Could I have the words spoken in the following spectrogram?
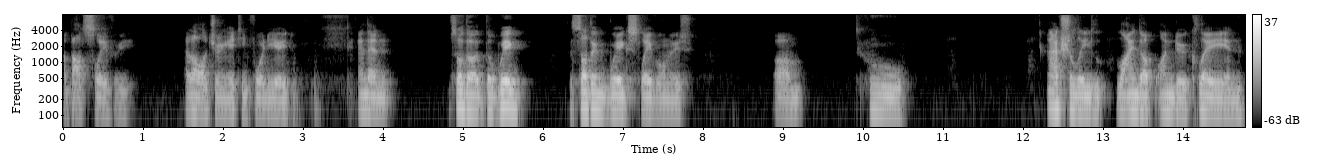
about slavery at all during 1848. And then, so the, the Whig, the Southern Whig slave owners, um, who actually lined up under Clay in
